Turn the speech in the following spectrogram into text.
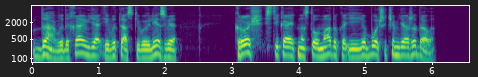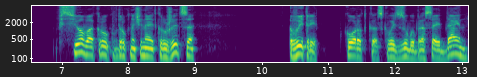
Да, выдыхаю я и вытаскиваю лезвие. Кровь стекает на стол Мадука, и ее больше, чем я ожидала. Все вокруг вдруг начинает кружиться. «Вытри!» — коротко сквозь зубы бросает Дайн,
